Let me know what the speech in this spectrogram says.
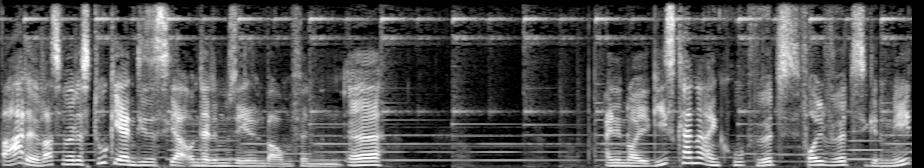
Bade, was würdest du gern dieses Jahr unter dem Seelenbaum finden? Äh, eine neue Gießkanne, ein Krug Würz, voll würzigen Met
